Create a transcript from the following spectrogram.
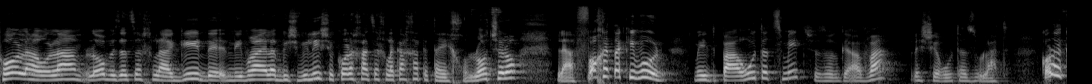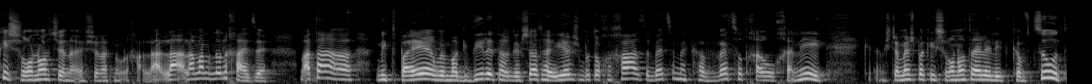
כל העולם, לא בזה צריך להגיד, נברא אלא בשבילי, שכל אחד צריך לקחת את היכולות שלו, להפוך את הכיוון מהתפארות עצמית, שזאת גאווה, לשירות הזולת. כל הכישרונות שנתנו לך, למה נתנו לך את זה? מה אתה מתפאר ומגדיל את הרגשות היש בתוכך? זה בעצם מכווץ אותך רוחנית, כי אתה משתמש בכישרונות האלה להתכווצות,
